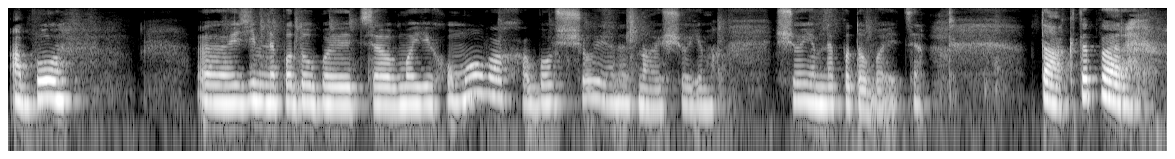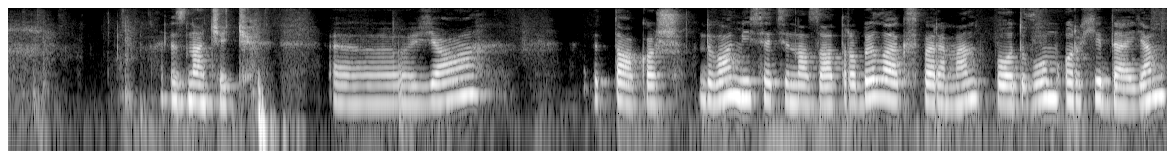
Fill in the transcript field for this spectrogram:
Або е, їм не подобається в моїх умовах, або що, я не знаю, що їм, що їм не подобається. Так, тепер, значить, е, я також два місяці назад робила експеримент по двом орхідеям.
